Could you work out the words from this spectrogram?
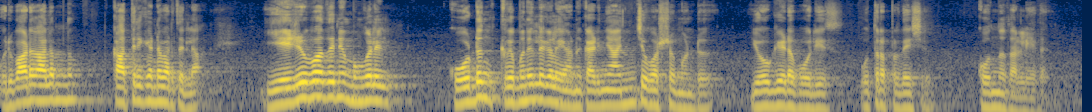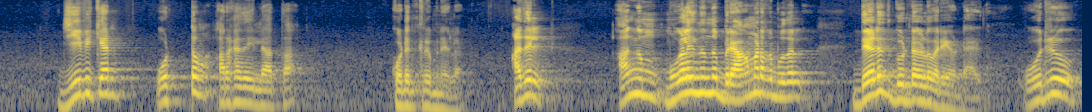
ഒരുപാട് കാലമൊന്നും കാത്തിരിക്കേണ്ടി വരത്തില്ല. എഴുപതിന് മുകളിൽ കൊടും ക്രിമിനലുകളെയാണ് കഴിഞ്ഞ അഞ്ച് വർഷം കൊണ്ട് യോഗിയുടെ പോലീസ് ഉത്തർപ്രദേശിൽ കൊന്നു തള്ളിയത്. ജീവിക്കാൻ ഒട്ടും അർഹതയില്ലാത്ത കൊടും ക്രിമിനലുകൾ. അതിൽ അങ്ങ് മുകളിൽ നിന്ന് ബ്രാഹ്മണർ മുതൽ ദളിത് ഗുണ്ടകൾ വരെ ഉണ്ടായിരുന്നു. ഒരു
